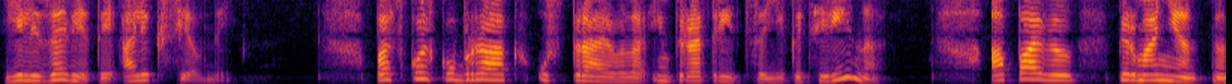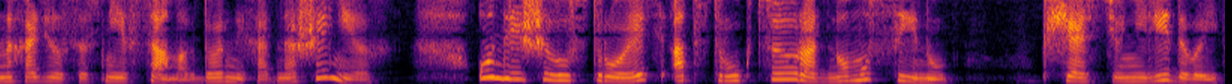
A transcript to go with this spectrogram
Елизаветой Алексеевной. Поскольку брак устраивала императрица Екатерина, а Павел перманентно находился с ней в самых дурных отношениях, он решил устроить обструкцию родному сыну. К счастью, Нелидовой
